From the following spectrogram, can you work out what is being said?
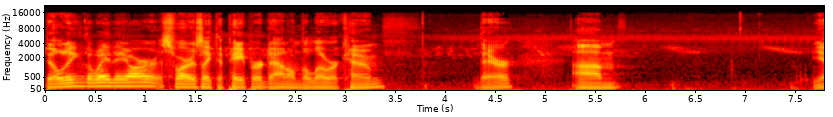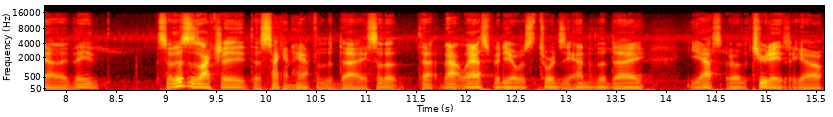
building the way they are as far as like the paper down on the lower comb there. Um, yeah, they. So this is actually the second half of the day. So that that that last video was towards the end of the day yes or two days ago,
